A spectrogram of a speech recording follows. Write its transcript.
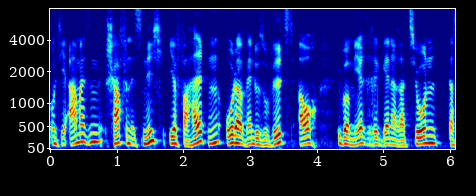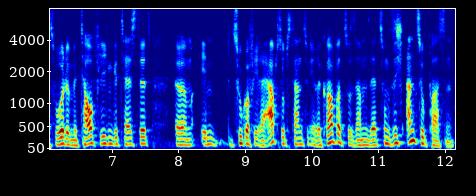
Und die Ameisen schaffen es nicht, ihr Verhalten oder, wenn du so willst, auch über mehrere Generationen, das wurde mit Taufliegen getestet, ähm, in Bezug auf ihre Erbsubstanz und ihre Körperzusammensetzung sich anzupassen.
